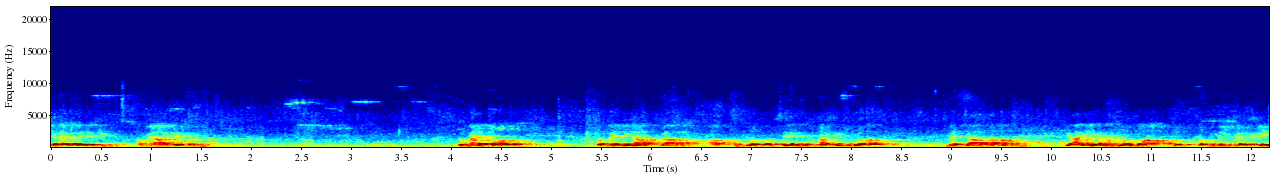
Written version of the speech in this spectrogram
चले लेती, हमें आगे बढ़ना तो मैं बहुत समय लिया आपका, आप सब लोगों से मुखातिब हुआ। मैं चाहता हूँ कि आइए हम लोग, आप लोग सब मिल करके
